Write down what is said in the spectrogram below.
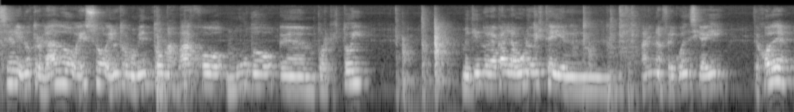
Hacer en otro lado eso, en otro momento más bajo, mudo, em, porque estoy metiéndole acá el laburo, viste, y el, hay una frecuencia ahí. ¿Te jode?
